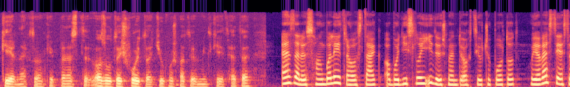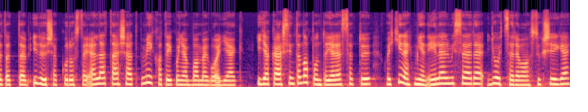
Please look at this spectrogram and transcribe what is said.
kérnek tulajdonképpen. Ezt azóta is folytatjuk, most már több mint két hete. Ezzel összhangban létrehozták a Bogyiszlói idősmentő akciócsoportot, hogy a veszélyeztetettebb idősebb korosztály ellátását még hatékonyabban megoldják. Így akár szinte naponta jelezhető, hogy kinek milyen élelmiszerre, gyógyszerre van szüksége,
